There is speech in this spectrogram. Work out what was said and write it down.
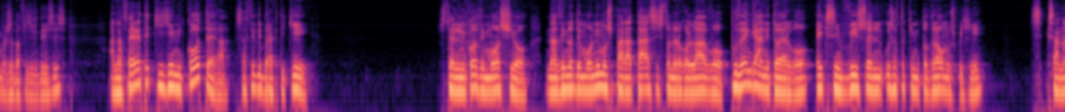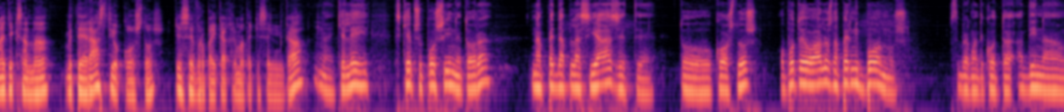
μπορείς να το αμφισβητήσεις. Αναφέρεται και γενικότερα σε αυτή την πρακτική στο ελληνικό δημόσιο να δίνονται μονίμως παρατάσεις στον εργολάβο που δεν κάνει το έργο. Έχει συμβεί στους ελληνικούς αυτοκινητοδρόμους π.χ. Ξανά και ξανά, με τεράστιο κόστος και σε ευρωπαϊκά χρήματα και σε ελληνικά. Ναι, και λέει, σκέψου πώς είναι τώρα να πενταπλασιάζεται το κόστος, οπότε ο άλλος να παίρνει πόνου στην πραγματικότητα αντί να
